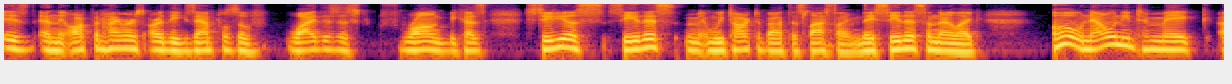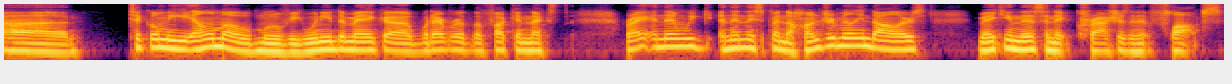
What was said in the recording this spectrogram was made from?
is, and the Oppenheimers are the examples of why this is wrong because studios see this. and we talked about this last time. They see this and they're like, oh, now we need to make uh Tickle Me Elmo movie. We need to make uh whatever the fucking next right. And then we and then they spend a hundred million dollars making this and it crashes and it flops.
